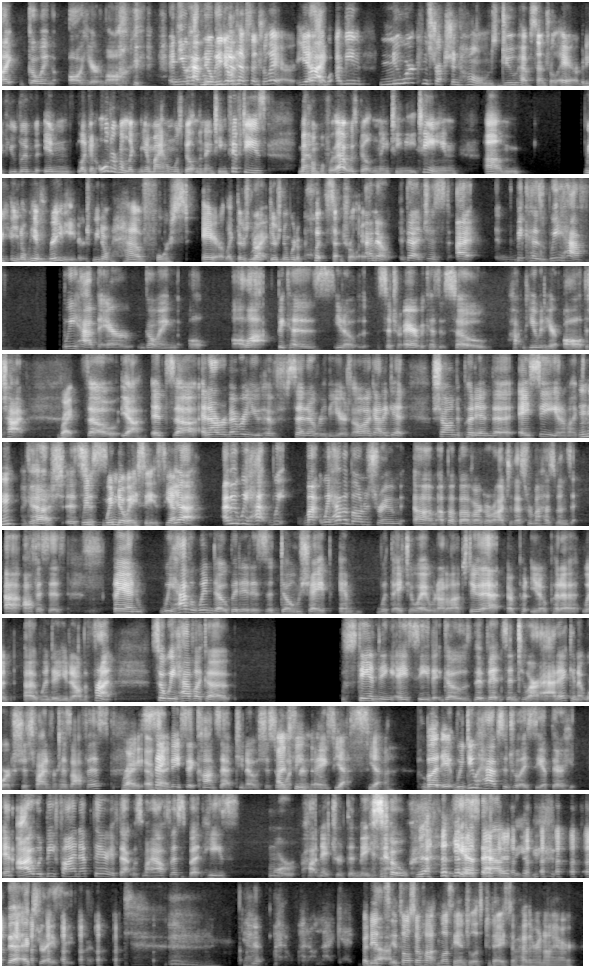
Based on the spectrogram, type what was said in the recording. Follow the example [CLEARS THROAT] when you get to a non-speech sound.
like going all year long, [LAUGHS] and you have no, we don't have central air. Yeah, Right. I mean, newer construction homes do have central air, but if you live in like an older home, like you know, my home was built in the 1950s. My home before that was built in 1918. Um, we, you know, we have radiators. We don't have forced air. Like there's no, Right. there's nowhere to put central air. I know that just I because we have we have the air going a, a lot because you know central air because it's so hot and humid here all the time. Right. So yeah, it's uh and I remember you have said over the years, oh, I got to get Sean to put in the AC, and I'm like, Mhm. oh my gosh, it's Win- just window ACs. Yeah. yeah. I mean, we have we my, we have a bonus room um, up above our garage. That's where my husband's uh, office is, and we have a window, but it is a dome shape. And with HOA, we're not allowed to do that or put you know put a, win- a window unit on the front. So we have like a standing AC that goes that vents into our attic, and it works just fine for his office. Right. Okay. Same basic concept, you know. It's just a I've one seen thing those. Yes. Yeah. but it, we do have central AC up there, and I would be fine up there if that was my office. But he's more hot natured than me, [LAUGHS] so Yeah. he has to have the the extra AC. [LAUGHS] yeah, Yeah. I don't I don't like it. But it's it's also hot in Los Angeles today, so Heather and I are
